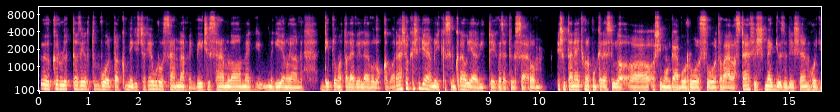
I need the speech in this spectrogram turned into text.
ő körülötte azért voltak mégiscsak eurószámlák, meg bécsi számla, meg, meg ilyen-olyan diplomata levéllel való kavarások, és ugye emlékezünk rá, hogy elvitték vezetőszáron és utána egy hónapon keresztül a, a, a Simon Gáborról szólt a választás, és meggyőződésem, hogy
